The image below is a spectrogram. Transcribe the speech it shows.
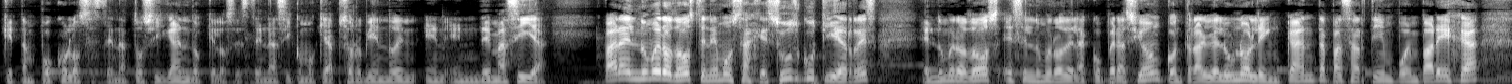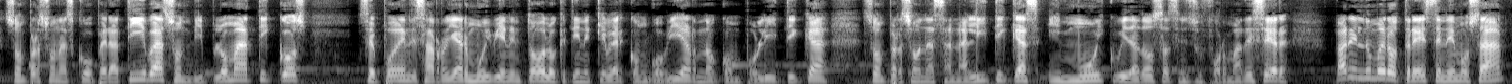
que tampoco los estén atosigando, que los estén así como que absorbiendo en, en- en demasía. Para el número 2 tenemos a Jesús Gutiérrez. El número 2 es el número de la cooperación. Contrario al 1, le encanta pasar tiempo en pareja. Son personas cooperativas, son diplomáticos. Se pueden desarrollar muy bien en todo lo que tiene que ver con gobierno, con política. Son personas analíticas y muy cuidadosas en su forma de ser. Para el número 3 tenemos a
